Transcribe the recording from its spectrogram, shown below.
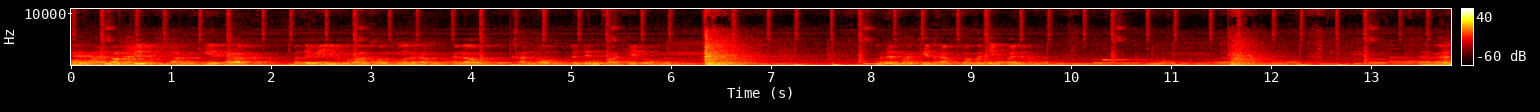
ให้หาน็อตยึดหลังเคสนะครับ มันจะมีอยู่ประมาณสองตัวนะครับให้เราคันออกและดึงฝาเคสออกนะไม่ได้ฝาเคสนะครับ เราก็แยกไปนะครับ จากนั้น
